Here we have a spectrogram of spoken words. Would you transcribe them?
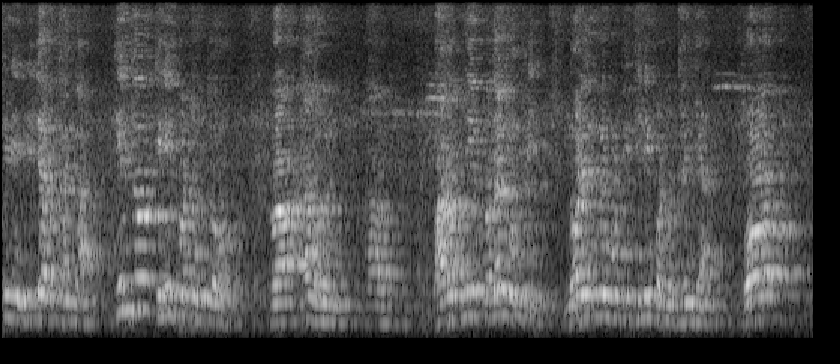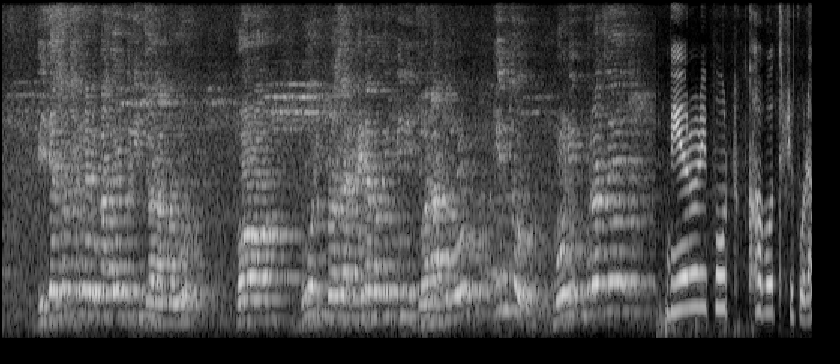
তিনি লিডার থাকা কিন্তু তিনি পর্যন্ত ভারতনি প্রধানমন্ত্রী নরেন্দ্র মোদী, তিনি থাকা ব বিদেশত থাকলে বাদে বিনি জড়াতমু। ব, ভুল প্রচার খাইনা বাদে বিনি জড়াতমু। কিন্তু মণিপুরে যে ব্যুরো রিপোর্ট, খবর ত্রিপুরা।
